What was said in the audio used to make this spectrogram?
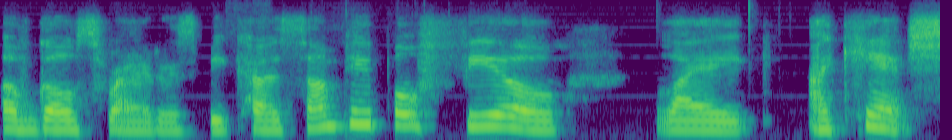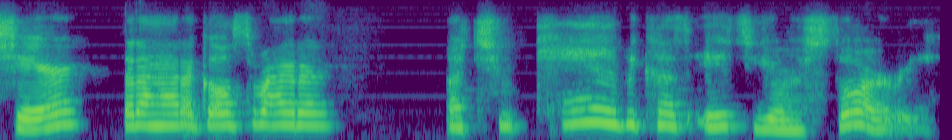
of ghostwriters because some people feel like I can't share that I had a ghostwriter, but you can because it's your story.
